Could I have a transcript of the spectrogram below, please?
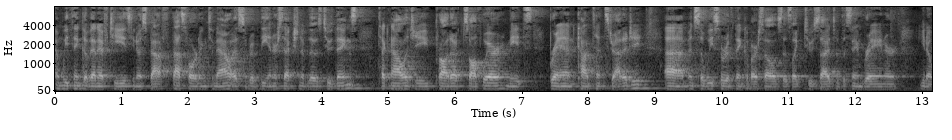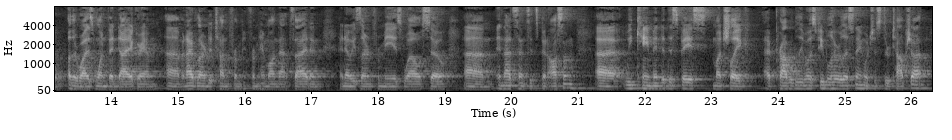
and we think of NFTs, you know, fast forwarding to now as sort of the intersection of those two things: technology, product, software meets brand, content, strategy. Um, and so we sort of think of ourselves as like two sides of the same brain, or you know, otherwise one Venn diagram. Um, and I've learned a ton from from him on that side, and I know he's learned from me as well. So um, in that sense, it's been awesome. Uh, we came into the space much like uh, probably most people who are listening, which is through Top Shot.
